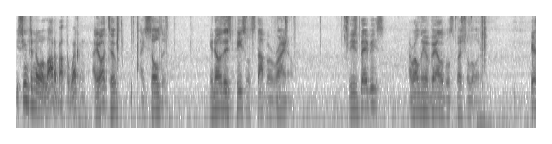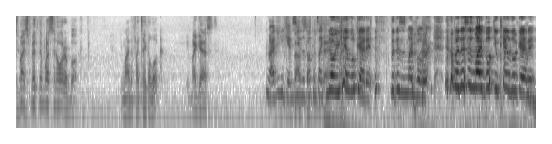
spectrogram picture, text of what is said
You seem to know a lot about the weapon. I ought to. I sold it. You know this piece will stop a rhino. These babies are only available special order. Here's my Smith & Wesson order book. You mind if I take a look? Be my guest. Imagine he It's gives you the book and it's like, bad, no, you right? can't look at it. but this is my book. but this is my book. You can't look at it.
